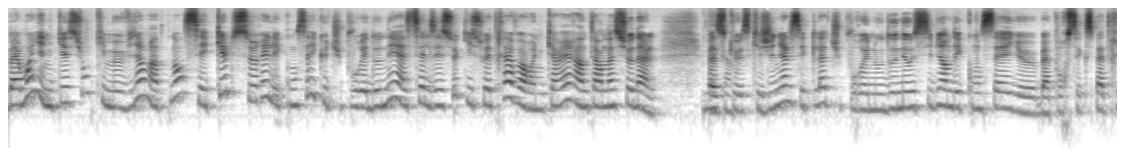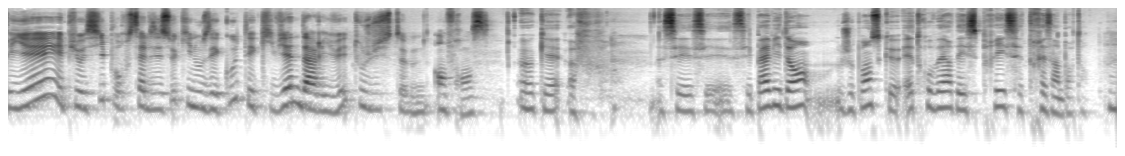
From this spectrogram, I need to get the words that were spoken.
bah, moi, il y a une question qui me vient maintenant, c'est quels seraient les conseils que tu pourrais donner à celles et ceux qui souhaiteraient avoir une carrière internationale? Parce que ce qui est génial, c'est que là, tu pourrais nous donner aussi bien des conseils bah, pour s'expatrier, et puis aussi pour celles et ceux qui nous écoutent et qui viennent d'arriver tout juste en France. Ok. Oh, c'est pas évident. Je pense que être ouvert d'esprit, c'est très important. Mhm.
